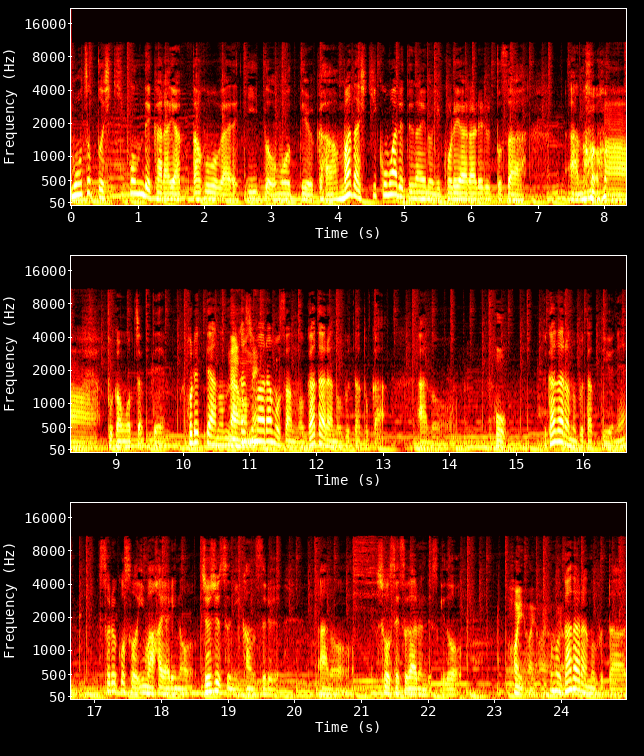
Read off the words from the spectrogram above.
もうちょっと引き込んでからやった方がいいと思うっていうか、まだ引き込まれてないのにこれやられるとさ、あの、あとか思っちゃって、これってあの、中島ラモさんのガダラの豚とか、あの、あほガダラの豚っていうね、それこそ今流行りの呪術に関する、あの、小説があるんですけど、うはいはいはいはい。このガダラの豚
